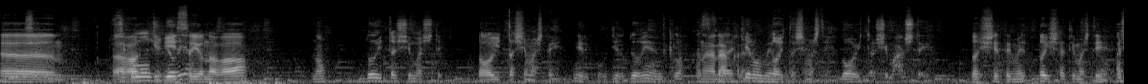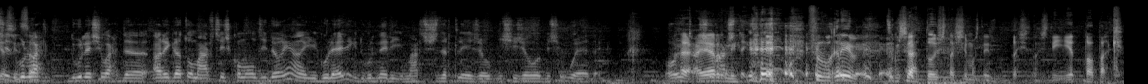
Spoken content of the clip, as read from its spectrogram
euh, harakiri, sayonara, Do itashimashite. Et Pour dire de rien, avec la phrase ضيشتي شاتي باش مشتي اش تقول واحد تقول شي واحد آه، اريغاتو ما عرفتيش كوموندي دو ريان يقولها لك تقول لي ما عرفتش درت ليه جاوبني شي جواب ماشي هو هذاك. عيرني. في المغرب. تقول شي واحد ضيشتي طاشي مشتي ضيشتي طاشتي هي طاطاك.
